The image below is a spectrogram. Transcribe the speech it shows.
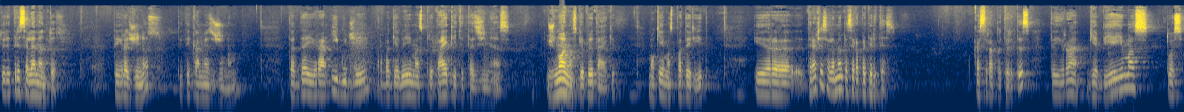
turi tris elementus. Tai yra žinios, tai tai, ką mes žinom. Tada yra įgūdžiai arba gebėjimas pritaikyti tas žinias, žinojimas, kaip pritaikyti, mokėjimas padaryti. Ir trečias elementas yra patirtis. Kas yra patirtis? Tai yra gebėjimas tuos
